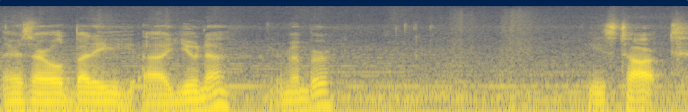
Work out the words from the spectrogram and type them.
There's our old buddy uh, Yura, remember? He's talked.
